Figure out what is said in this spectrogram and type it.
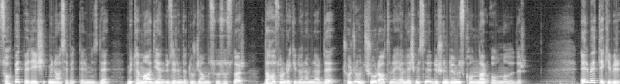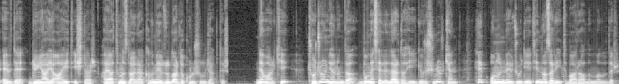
sohbet ve değişik münasebetlerimizde mütemadiyen üzerinde duracağımız hususlar daha sonraki dönemlerde çocuğun şuur altına yerleşmesini düşündüğümüz konular olmalıdır. Elbette ki bir evde dünyaya ait işler, hayatımızla alakalı mevzular da konuşulacaktır. Ne var ki çocuğun yanında bu meseleler dahi görüşülürken hep onun mevcudiyeti nazar itibarı alınmalıdır.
